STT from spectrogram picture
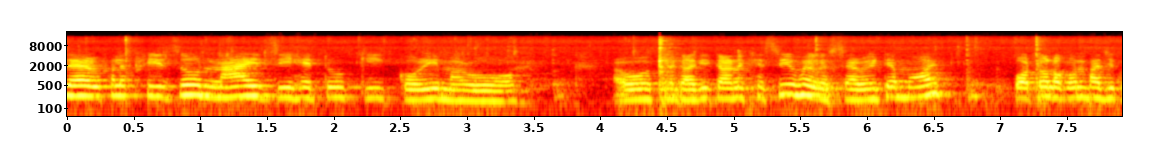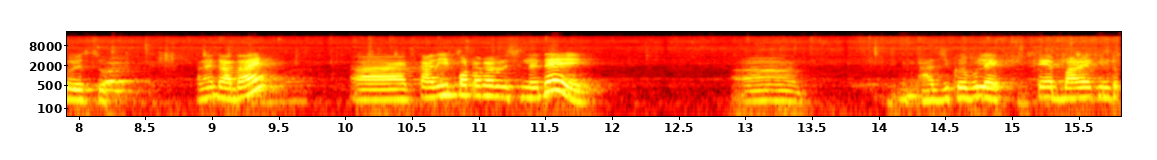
যায় আৰু ইফালে ফ্ৰিজো নাই যিহেতু কি কৰিম আৰু। আৰু এইফালে গাখীৰ কাৰণে খেঁচিও হৈ গৈছে আৰু এতিয়া মই পটল অকণ ভাজি কৰিছোঁ। মানে দাদাই কালি পটল আনিছিলে দেই। ভাজি কৰিবলৈ একেবাৰে কিন্তু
